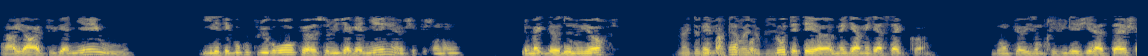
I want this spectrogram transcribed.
Alors il aurait pu gagner ou il était beaucoup plus gros que celui qui a gagné, euh, je sais plus son nom, le mec de, de New York. Le mec de Mais New par York, ouais, contre, l'autre était euh, méga méga sec quoi. Donc ils ont privilégié la sèche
